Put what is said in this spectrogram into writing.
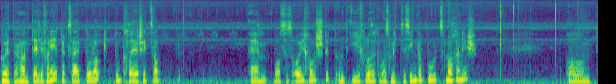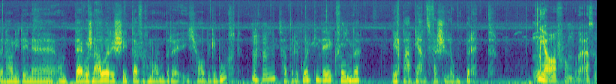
Gut, dann habe ich telefoniert und gesagt, du, schau, du klärst jetzt ab, ähm, was es euch kostet und ich schaue, was mit der Singapur zu machen ist. Und dann habe ich den, äh, und der, der schneller ist, schreibt einfach dem anderen, ich habe gebucht. Das hat er eine gute Idee gefunden. Ich glaube, die haben es verschlumpert. Ja, vom, also,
